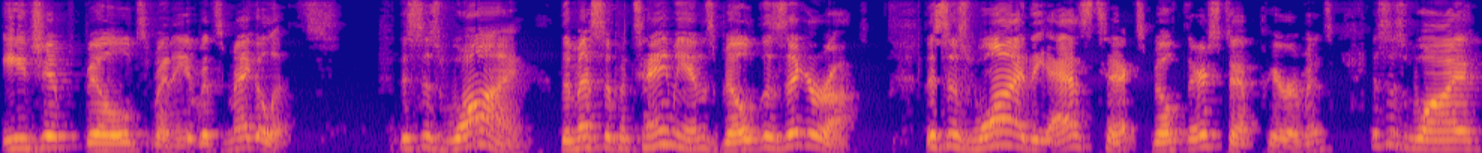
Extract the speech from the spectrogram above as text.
Egypt builds many of its megaliths. This is why the Mesopotamians build the ziggurat. This is why the Aztecs built their step pyramids. This is why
